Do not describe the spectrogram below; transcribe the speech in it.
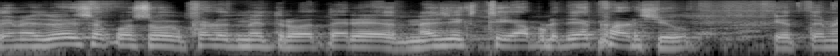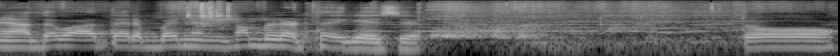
તમે જોઈ શકો છો, ખેડૂત મિત્રો, અત્યારે નજીકથી આપણે દેખાડશું કે તમે આ દવા અત્યારે બનીને કમ્પ્લીટ થઈ ગઈ છે. તો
